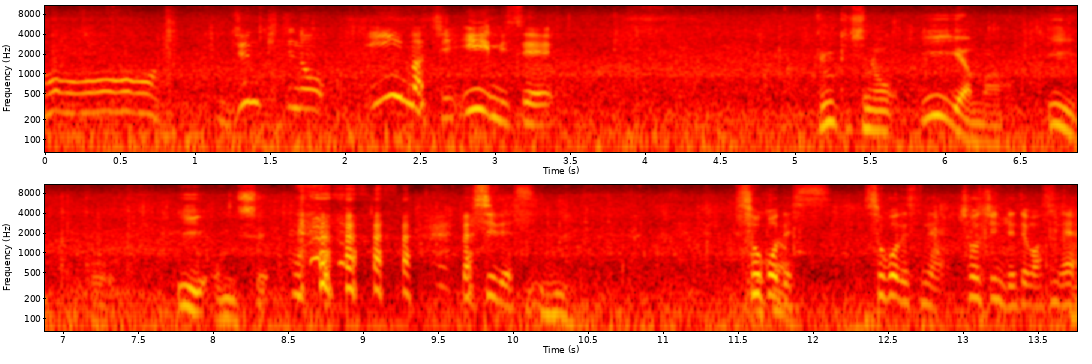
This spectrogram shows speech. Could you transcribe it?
おお純吉のいい町いい店。純吉のいい山いいとこいいお店、らしいです。そこです。そこですね。提灯出てますね、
